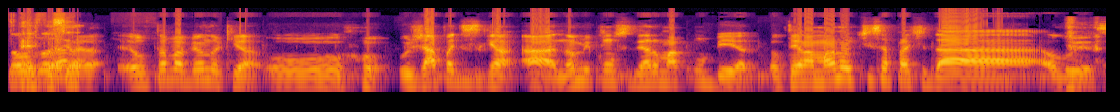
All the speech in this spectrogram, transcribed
Não, É, você- Cara, eu tava vendo aqui, ó. O, o Japa disse aqui, ó. Ah, não me considero macumbeiro. Eu tenho uma má notícia pra te dar, Luiz.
